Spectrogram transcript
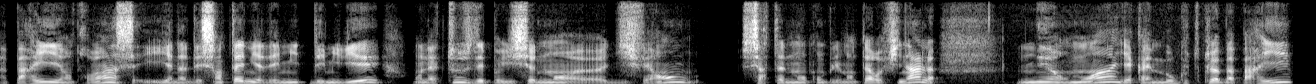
à Paris et en province, il y en a des centaines, il y a des, des milliers. On a tous des positionnements différents certainement complémentaires au final. Néanmoins, il y a quand même beaucoup de clubs à Paris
